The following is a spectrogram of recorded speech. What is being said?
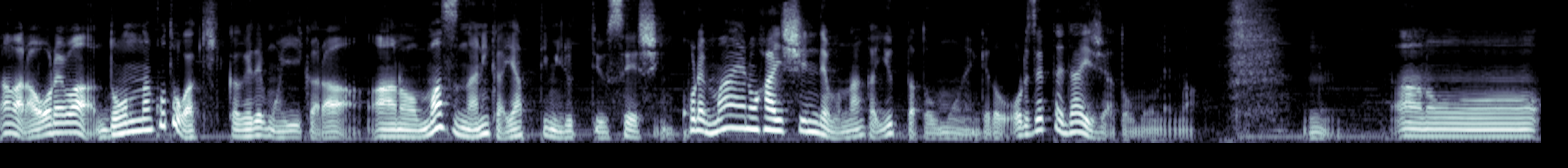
だから俺は、どんなことがきっかけでもいいから、あの、まず何かやってみるっていう精神。これ前の配信でもなんか言ったと思うねんけど、俺絶対大事やと思うねんな。うん。あのー、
